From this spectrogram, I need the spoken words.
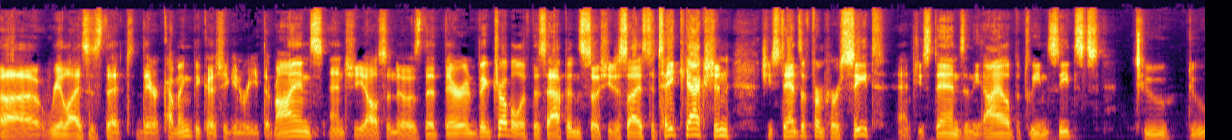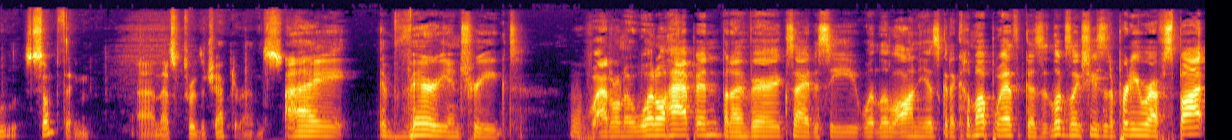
uh, realizes that they're coming because she can read their minds, and she also knows that they're in big trouble if this happens. So she decides to take action. She stands up from her seat and she stands in the aisle between seats to do something. And that's where the chapter ends. I am very intrigued. I don't know what'll happen, but I'm very excited to see what little Anya is going to come up with because it looks like she's in a pretty rough spot.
